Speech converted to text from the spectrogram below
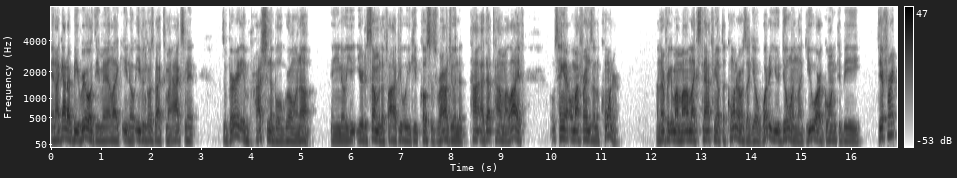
And I got to be real with you, man. Like, you know, even goes back to my accident. It's very impressionable growing up. And, you know, you, are the sum of the five people you keep closest around you. And the time, at that time of my life, I was hanging out with my friends in the corner. I'll never forget my mom like snatched me up the corner. I was like, yo, what are you doing? Like, you are going to be different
